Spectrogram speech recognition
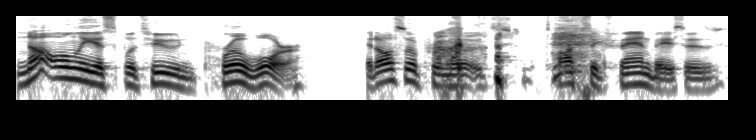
Not only is Splatoon pro war, it also promotes toxic fan bases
